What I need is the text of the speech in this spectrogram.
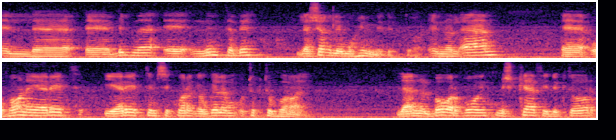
آه، بدنا آه، ننتبه لشغلة مهمة دكتور. إنه الآن آه وهون يا ريت يا ريت تمسك ورقة وقلم وتكتب وراي. لأنه ال PowerPoint مش كافي دكتور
